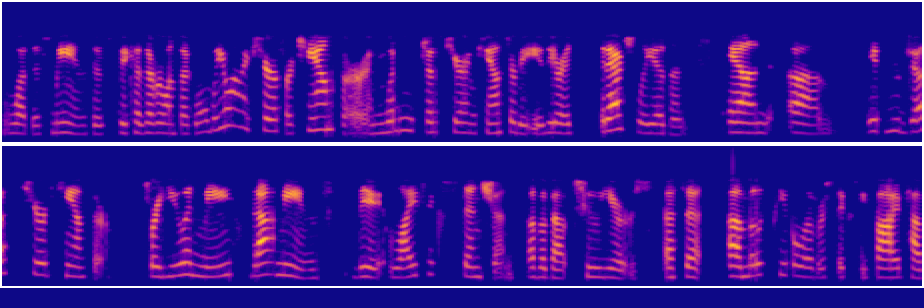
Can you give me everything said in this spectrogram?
what this means is because everyone's like, well, we want a cure for cancer, and wouldn't just curing cancer be easier? It, it actually isn't. And um, if you just cured cancer, for you and me, that means the life extension of about two years. That's it. Uh, most people over 65 have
